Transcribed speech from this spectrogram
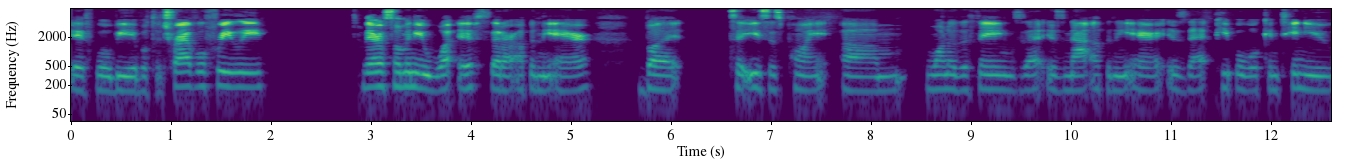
if we'll be able to travel freely. There are so many what ifs that are up in the air. But to Isa's point, um, one of the things that is not up in the air is that people will continue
